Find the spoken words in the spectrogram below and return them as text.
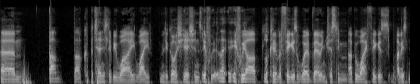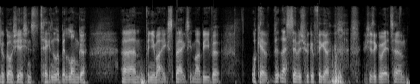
um, that that could potentially be why why negotiations if we if we are looking at the figures where they're interesting might be why figures why these negotiations taking a little bit longer um, than you might expect. It might be that okay let's say the trigger figure which is a great term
